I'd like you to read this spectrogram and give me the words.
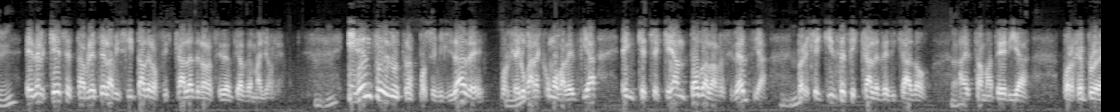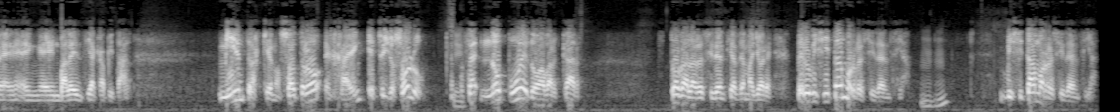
en el que se establece la visita de los fiscales de las residencias de mayores. Y dentro de nuestras posibilidades, porque hay lugares como Valencia en que chequean todas las residencias, pero es que hay 15 fiscales dedicados a esta materia, por ejemplo, en, Valencia capital. Mientras que nosotros, en Jaén, estoy yo solo. Entonces, no puedo abarcar todas las residencias de mayores, pero visitamos residencias. Visitamos residencias.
